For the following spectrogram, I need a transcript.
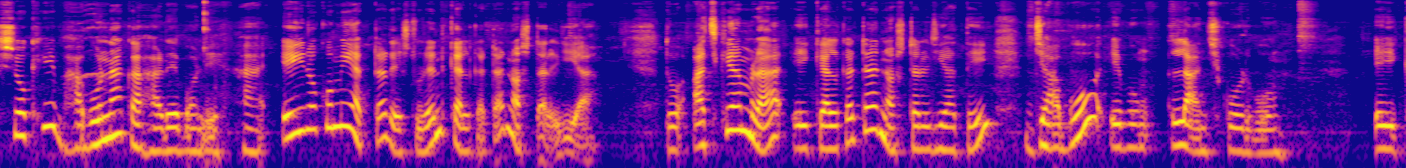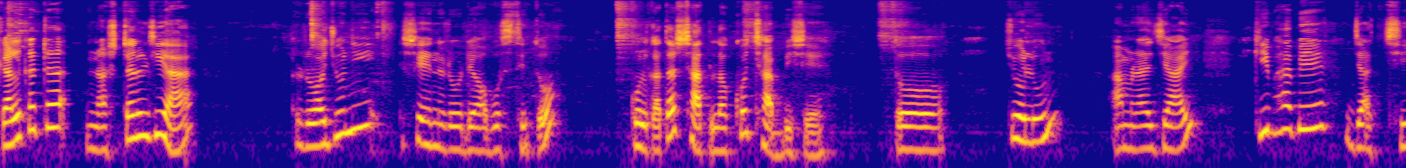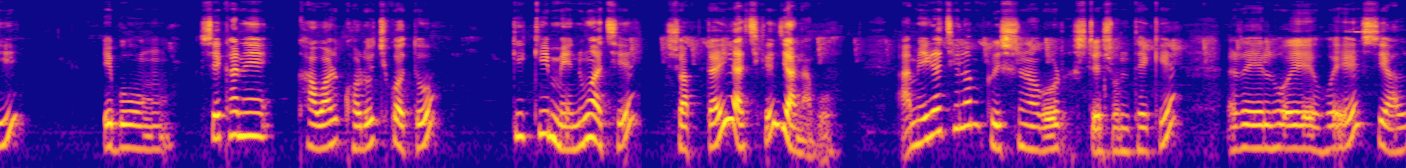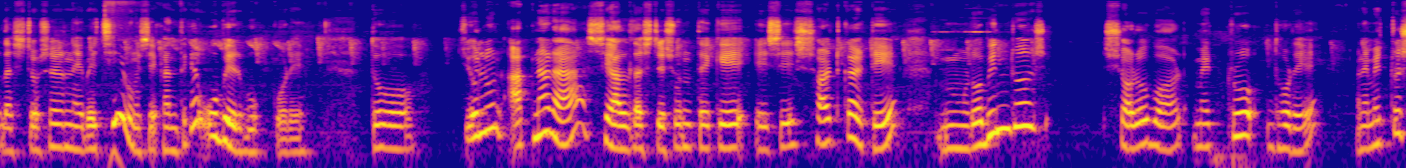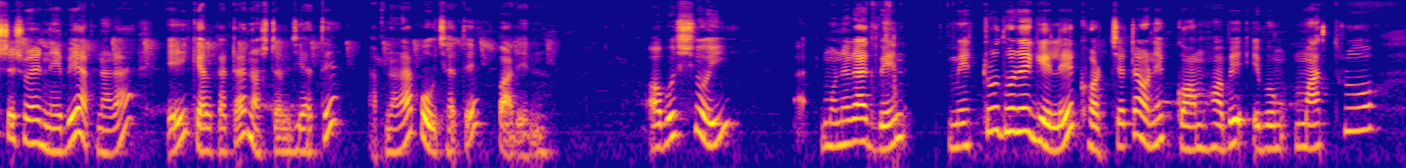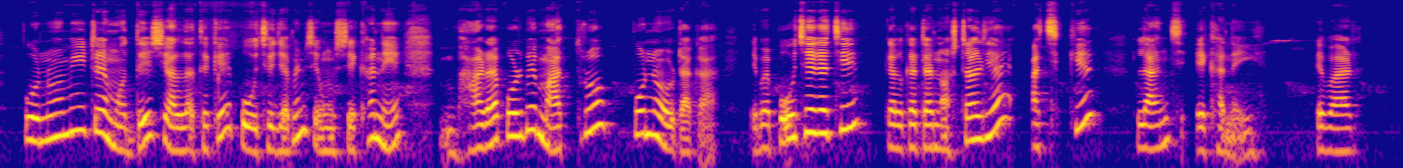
সখী ভাবনা কাহারে বলে? হ্যাঁ এই রকমই একটা রেস্টুরেন্ট ক্যালকাটা নস্টালজিয়া তো আজকে আমরা এই ক্যালকাটা নস্টালজিয়াতেই যাব এবং লাঞ্চ করব। এই ক্যালকাটা নস্টালজিয়া রজনী সেন রোডে অবস্থিত, কলকাতার সাত লক্ষ ছাব্বিশে। তো চলুন আমরা যাই, কীভাবে যাচ্ছি এবং সেখানে খাওয়ার খরচ কত? কি কি মেনু আছে? সবটাই আজকে জানাব। আমি গেছিলাম কৃষ্ণনগর স্টেশন থেকে। রেল হয়ে হয়ে শিয়ালদা স্টেশনে নেমেছি এবং সেখান থেকে উবের বুক করে। তো চলুন, আপনারা শিয়ালদা স্টেশন থেকে এসে শর্টকাটে রবীন্দ্র সরোবর মেট্রো ধরে মানে মেট্রো স্টেশনে নেবে আপনারা এই ক্যালকাটা নস্টালজিয়াতে আপনারা পৌঁছাতে পারেন। অবশ্যই মনে রাখবেন মেট্রো ধরে গেলে খরচাটা অনেক কম হবে এবং মাত্র পনেরো মিনিটের মধ্যে শিয়ালদা থেকে পৌঁছে যাবেন এবং সেখানে ভাড়া পড়বে মাত্র পনেরো টাকা। এবার পৌঁছে গেছি ক্যালকাটা নস্টালজিয়ায় আজকের লাঞ্চ এখানেই। এবার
